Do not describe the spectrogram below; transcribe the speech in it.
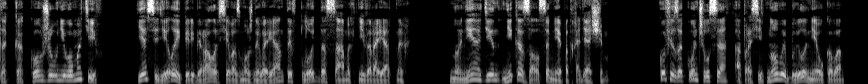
Так каков же у него мотив? Я сидела и перебирала все возможные варианты вплоть до самых невероятных. Но ни один не казался мне подходящим. Кофе закончился, а просить новый было не у кого.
